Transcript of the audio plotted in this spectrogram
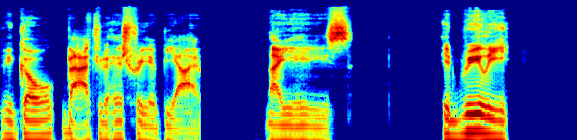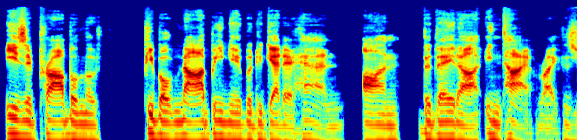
we go back to the history of BI, 1980s, it really is a problem of people not being able to get their hand on the data in time, right? Because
